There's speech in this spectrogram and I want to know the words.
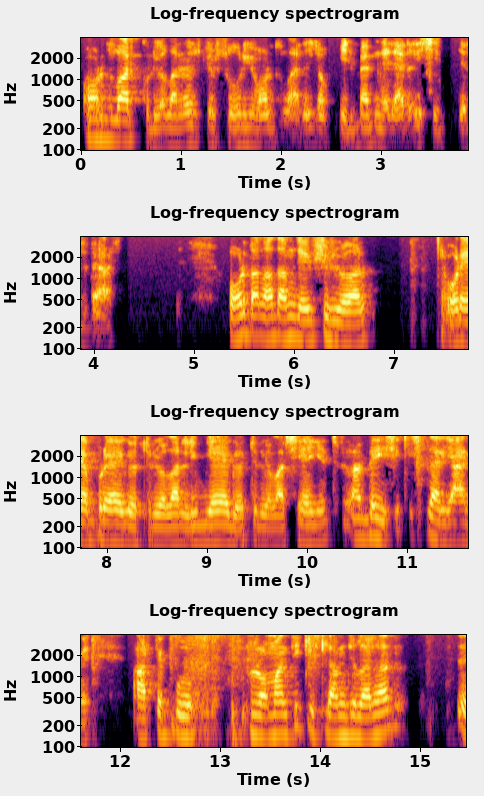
ordular kuruyorlar. Özgür Suriye orduları yok bilmem neler IŞİD'dir de. Oradan adam devşiriyorlar. Oraya buraya götürüyorlar. Libya'ya götürüyorlar. Şeye getiriyorlar. Değişik işler yani. Artık bu romantik İslamcıların e,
